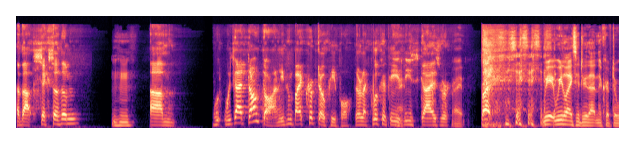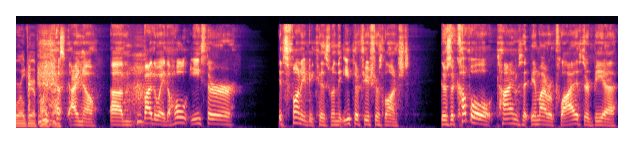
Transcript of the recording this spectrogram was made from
about six of them, mm-hmm. um, we, we, got dunked on even by crypto people. They're like, look at these, right. these guys were right. But we, we like to do that in the crypto world. We apologize. I know. Um, by the way, the whole Ether, it's funny because when the Ether futures launched, there's a couple times that in my replies there'd be a,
